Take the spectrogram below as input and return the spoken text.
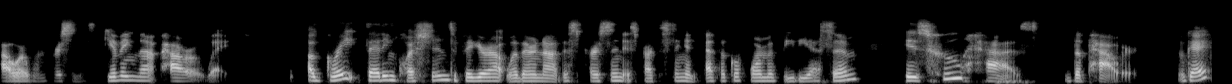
power, one person is giving that power away. A great vetting question to figure out whether or not this person is practicing an ethical form of BDSM is who has the power Okay.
